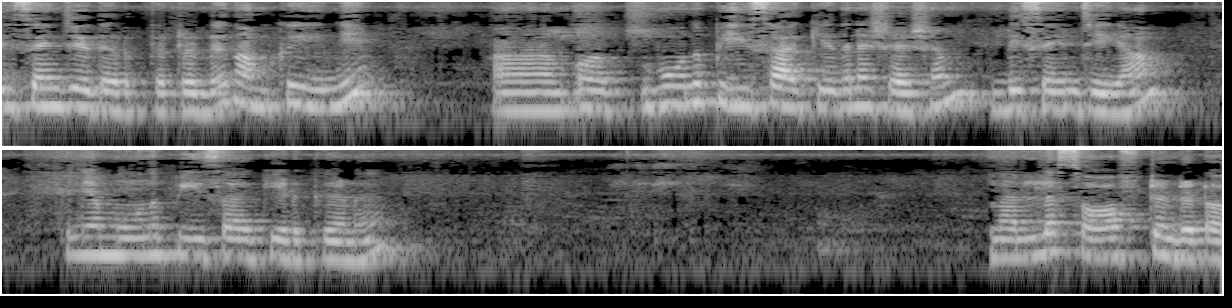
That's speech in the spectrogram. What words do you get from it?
ഡിസൈൻ ചെയ്തെടുത്തിട്ടുണ്ട്. നമുക്ക് ഇനി മൂന്ന് പീസാക്കിയതിന് ശേഷം ഡിസൈൻ ചെയ്യാം. ഞാൻ മൂന്ന് പീസാക്കി എടുക്കുകയാണ്. നല്ല സോഫ്റ്റ് ഉണ്ട് കേട്ടോ.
